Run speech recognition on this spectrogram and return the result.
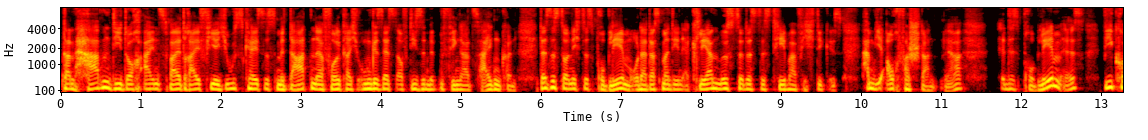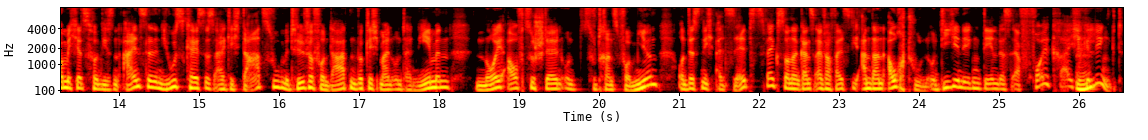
dann haben die doch ein, zwei, drei, vier Use Cases mit Daten erfolgreich umgesetzt, auf die sie mit dem Finger zeigen können. Das ist doch nicht das Problem oder dass man denen erklären müsste, dass das Thema wichtig ist. Haben die auch verstanden, ja. Das Problem ist, wie komme ich jetzt von diesen einzelnen Use Cases eigentlich dazu, mit Hilfe von Daten wirklich mein Unternehmen neu aufzustellen und zu transformieren und das nicht als Selbstzweck, sondern ganz einfach, weil es die anderen auch tun. Und diejenigen, denen das erfolgreich mhm. gelingt,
